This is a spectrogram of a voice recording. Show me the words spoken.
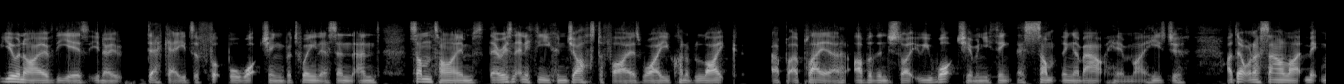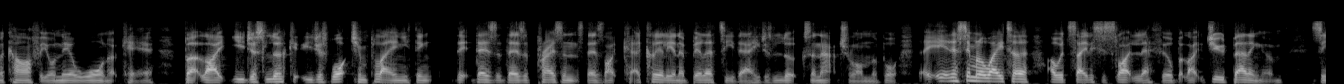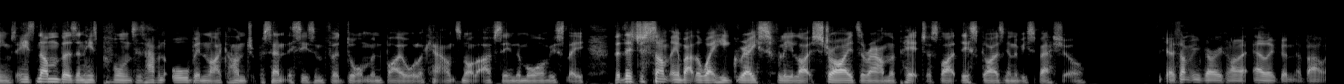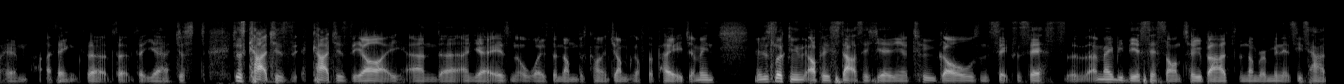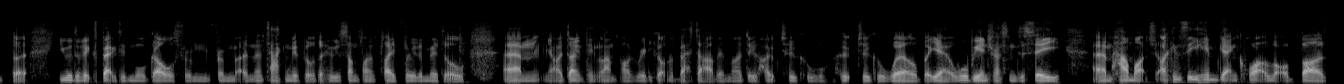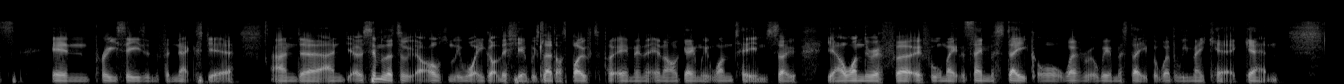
You and I over the years, you know, decades of football watching between us, and and sometimes there isn't anything you can justify as why you kind of like a, a, player other than just like you watch him and you think there's something about him like he's just I don't want to sound like Mick McCarthy or Neil Warnock here but like you just look you just watch him play and you think there's a, there's a presence there's like a, clearly an ability there. He just looks a natural on the ball. In a similar way to I would say this is slightly left field but like Jude Bellingham seems his numbers and his performances haven't all been like 100% this season for Dortmund by all accounts not that I've seen them all obviously. But there's just something about the way he gracefully like strides around the pitch just like this guy's going to be special yeah, something very kind of elegant about him. I think that that, that yeah, just just catches catches the eye, and uh, and yeah, is isn't always the numbers kind of jumping off the page. I mean, you're just looking up his stats this year, you know, two goals and six assists. Uh, maybe the assists aren't too bad for the number of minutes he's had, but you would have expected more goals from from an attacking midfielder who sometimes played through the middle. Um, you know, I don't think Lampard really got the best out of him. I do hope Tuchel Tuchel will, but yeah, it will be interesting to see um, how much I can see him getting quite a lot of buzz in pre-season for next year, and uh, and similar to ultimately what he got this year, which led us both to put him in, in our game week one team. So yeah, I wonder if uh, if we'll make the same mistake or whether it will be a mistake, but whether we make it again.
